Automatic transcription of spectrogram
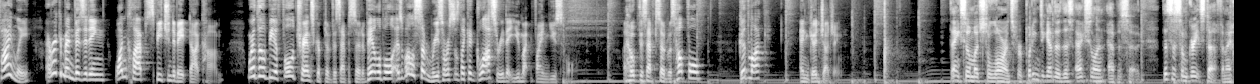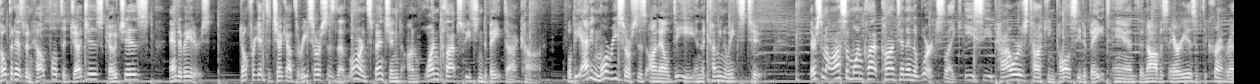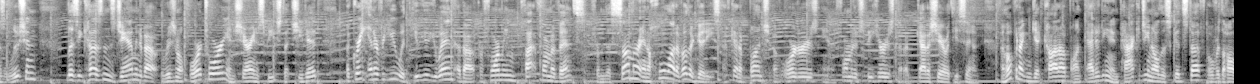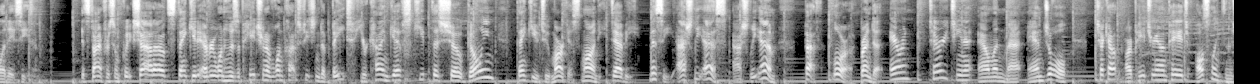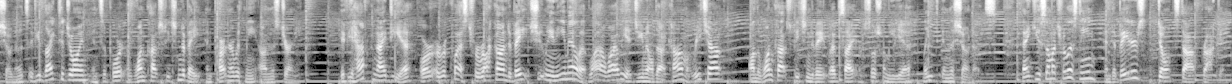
Finally, I recommend visiting oneclapspeechanddebate.com, where there'll be a full transcript of this episode available, as well as some resources like a glossary that you might find useful. I hope this episode was helpful. Good luck, and good judging. Thanks so much to Lawrence for putting together this excellent episode. This is some great stuff, and I hope it has been helpful to judges, coaches, and debaters. Don't forget to check out the resources that Lawrence mentioned on oneclapspeechanddebate.com. We'll be adding more resources on LD in the coming weeks, too. There's some awesome one clap content in the works, like EC Powers talking policy debate and the novice areas of the current resolution, Lizzie Cousins jamming about original oratory and sharing a speech that she did, a great interview with UUUN about performing platform events from this summer, and a whole lot of other goodies. I've got a bunch of orders and informative speakers that I've got to share with you soon. I'm hoping I can get caught up on editing and packaging all this good stuff over the holiday season. It's time for some quick shout outs. Thank you to everyone who is a patron of One Clap Speech and Debate. Your kind gifts keep this show going. Thank you to Marcus, Londi, Debbie, Missy, Ashley S., Ashley M., Beth, Laura, Brenda, Aaron, Terry, Tina, Alan, Matt, and Joel. Check out our Patreon page, also linked in the show notes, if you'd like to join in support of One Clap Speech and Debate and partner with me on this journey. If you have an idea or a request for Rock On Debate, shoot me an email at lylewiley at gmail.com or reach out on the One Clap Speech and Debate website or social media linked in the show notes. Thank you so much for listening, and debaters, don't stop rocking.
